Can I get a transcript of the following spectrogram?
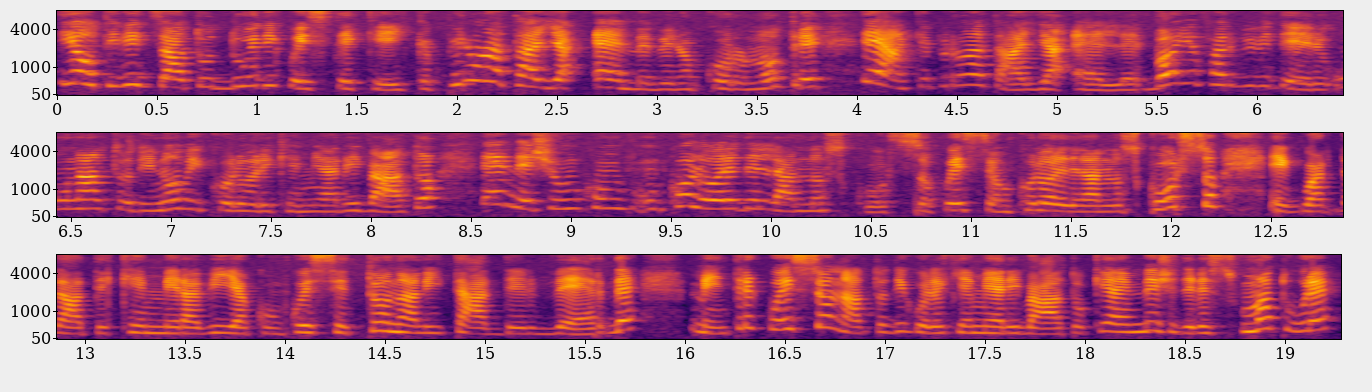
io ho utilizzato due di queste cake. Per una taglia M ve ne occorrono tre e anche per una taglia L. Voglio farvi vedere un altro dei nuovi colori che mi è arrivato e invece un, un colore dell'anno scorso. Questo è un colore dell'anno scorso e guardate che meraviglia con queste tonalità del verde mentre questo è un altro di quelli che mi è arrivato che ha invece delle sfumature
